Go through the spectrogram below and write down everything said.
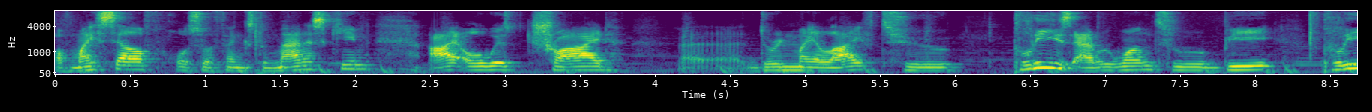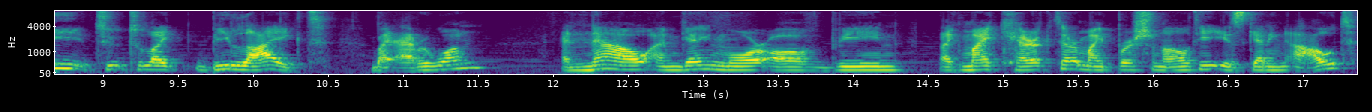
of myself, also thanks to Maneskin. I always tried uh, during my life to please everyone, to be ple- to, to like be liked by everyone. And now I'm getting more of being like my character, my personality is getting out,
